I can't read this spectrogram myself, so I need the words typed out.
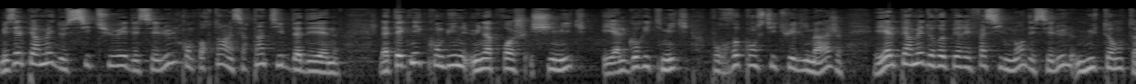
mais elle permet de situer des cellules comportant un certain type d'ADN. La technique combine une approche chimique et algorithmique pour reconstituer l'image et elle permet de repérer facilement des cellules mutantes.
